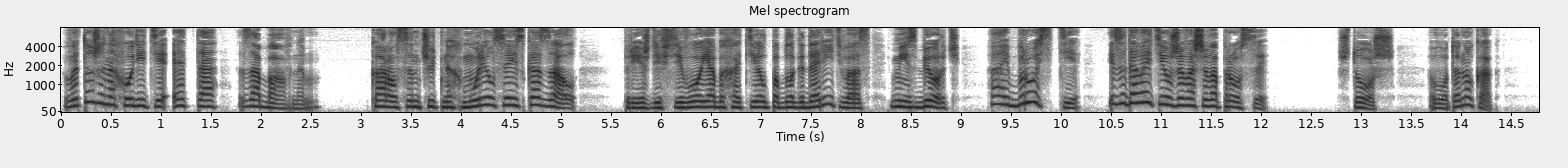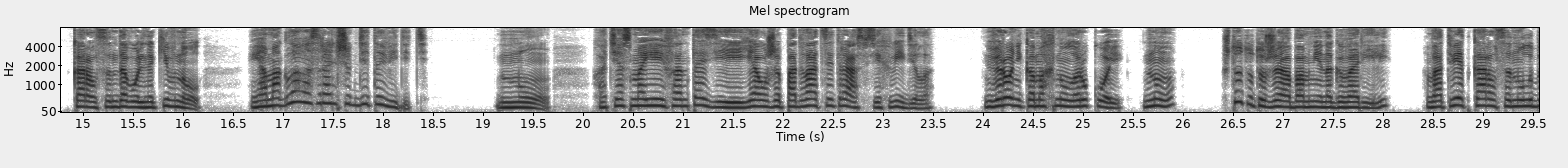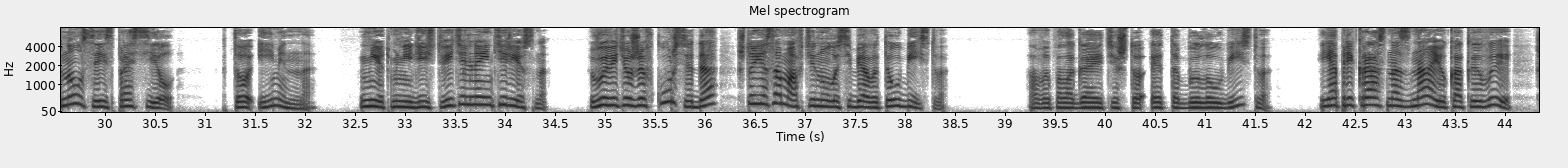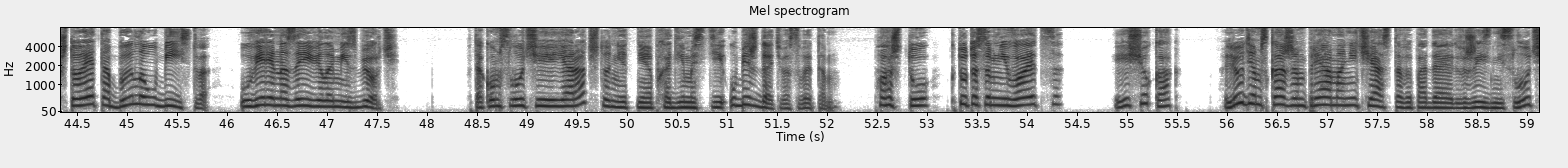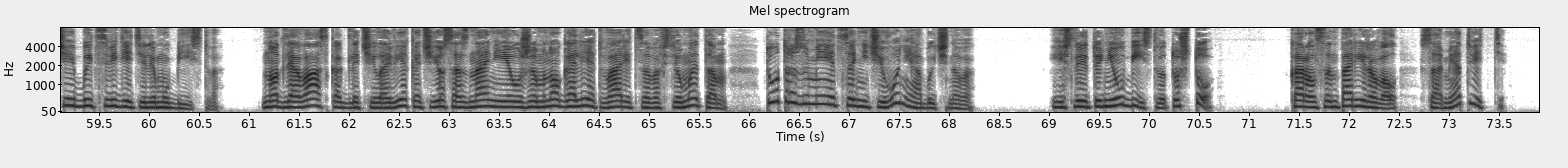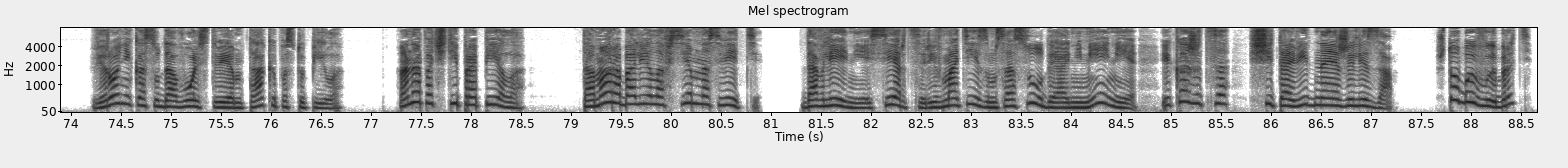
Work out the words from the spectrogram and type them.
«Вы тоже находите это забавным?» Карлсон чуть нахмурился и сказал, «Прежде всего, я бы хотел поблагодарить вас, мисс Бёрч. Ай, бросьте и задавайте уже ваши вопросы». «Что ж, вот оно как». Карлсон довольно кивнул. «Я могла вас раньше где-то видеть?» «Ну, хотя с моей фантазией я уже по двадцать раз всех видела». Вероника махнула рукой. «Ну, что тут уже обо мне наговорили?» В ответ Карлсон улыбнулся и спросил. «Кто именно?» «Нет, мне действительно интересно. Вы ведь уже в курсе, да, что я сама втянула себя в это убийство? А вы полагаете, что это было убийство? Я прекрасно знаю, как и вы, что это было убийство, уверенно заявила мисс Бёрч. В таком случае я рад, что нет необходимости убеждать вас в этом. А что, кто-то сомневается? Еще как. Людям, скажем прямо, нечасто выпадает в жизни случай быть свидетелем убийства. Но для вас, как для человека, чье сознание уже много лет варится во всем этом, тут, разумеется, ничего необычного. Если это не убийство, то что? Карлсон парировал. Сами ответьте. Вероника с удовольствием так и поступила. Она почти пропела. Тамара болела всем на свете. Давление, сердце, ревматизм, сосуды, онемение и, кажется, щитовидная железа. Чтобы выбрать,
